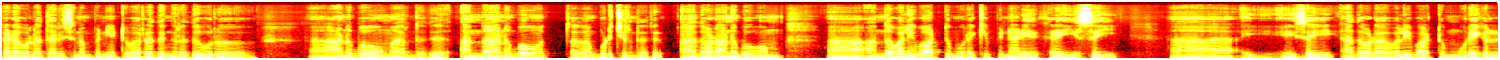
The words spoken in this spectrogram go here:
கடவுளை தரிசனம் பண்ணிட்டு வர்றதுங்கிறது ஒரு அனுபவமாக இருந்தது. அந்த அனுபவத்தை தான் பிடிச்சிருந்தது அதோட அனுபவம், அந்த வழிபாட்டு முறைக்கு பின்னாடி இருக்கிற இசை, இசை அதோட வழிபாட்டு முறைகள்,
